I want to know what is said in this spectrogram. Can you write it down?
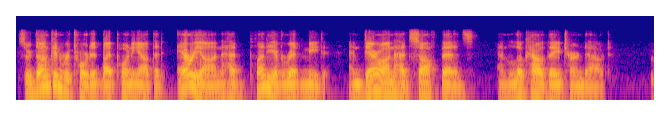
Sir Duncan retorted by pointing out that Aerion had plenty of red meat and Daeron had soft beds, and look how they turned out.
